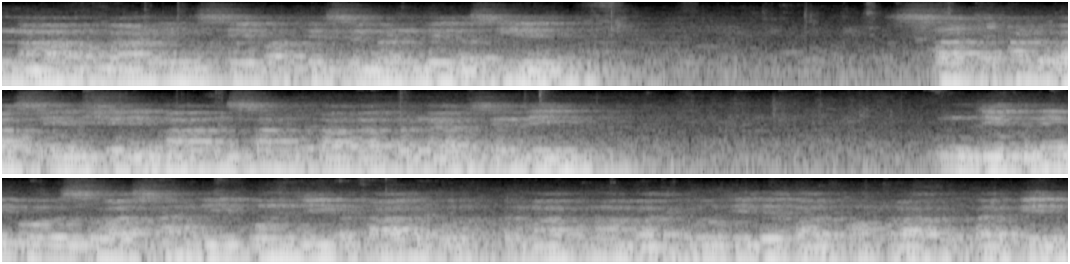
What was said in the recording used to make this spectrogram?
ਨਾਮ ਬਾਣੀ ਸੇਵਾ ਤੇ ਸਿਮਰਨ ਦੇ ਰਸੀਏ। ਸੱਚਖੰਡ ਵਾਸੀ ਸ਼੍ਰੀਮਾਨ ਸੰਤ ਬਾਬਾ ਕਰਨੈਲ ਸਿੰਘ ਜੀ, ਜਿਤਨੀ ਕੋ ਸਵਾਸਾਂ ਦੀ ਪੂੰਜੀ ਅਕਾਲ ਪੁਰਖ ਪਰਮਾਤਮਾ ਵਾਹਿਗੁਰੂ ਜੀ ਦੇ ਦਰ ਤੋਂ ਪ੍ਰਾਪਤ ਕਰਕੇ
